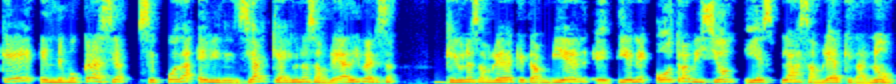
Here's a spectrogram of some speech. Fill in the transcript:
que en democracia se pueda evidenciar que hay una asamblea diversa, que hay una asamblea que también eh, tiene otra visión y es la asamblea que ganó.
